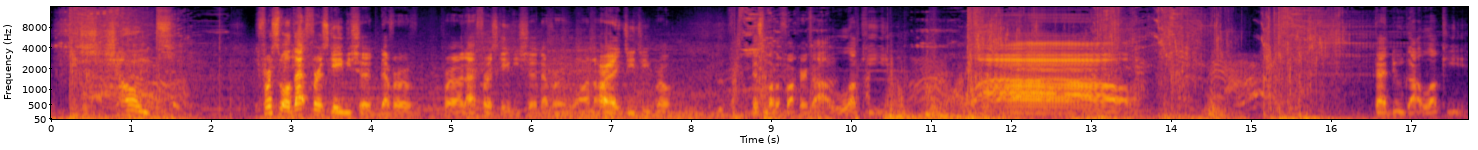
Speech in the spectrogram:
He just jumped. First of all, that first game he should never bro. That first game he should never won. Alright, GG, bro. This motherfucker got lucky. Wow. That dude got lucky.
